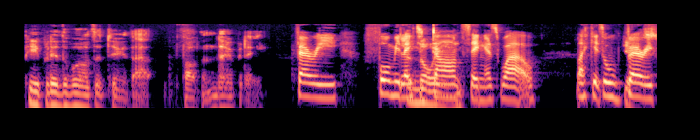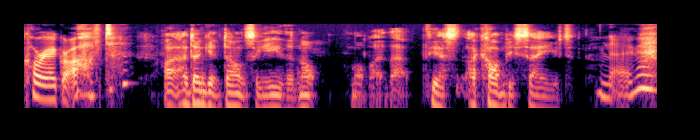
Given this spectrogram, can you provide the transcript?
people in the world that do that, rather than nobody. Very formulated Annoying. dancing as well. Like it's all very choreographed. I, I don't get dancing either. Not, not like that. Yes, I can't be saved. No.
